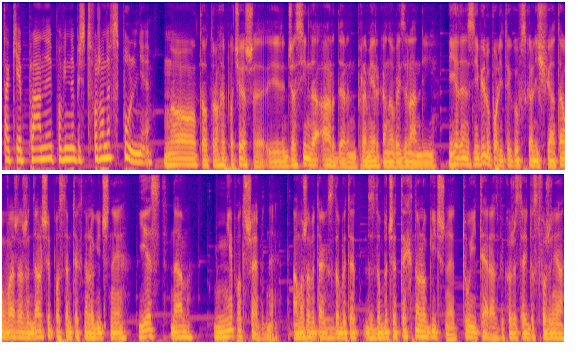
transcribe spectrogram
takie plany powinny być tworzone wspólnie. No, to trochę pocieszę. Jacinda Ardern, premierka Nowej Zelandii, jeden z niewielu polityków w skali świata, uważa, że dalszy postęp technologiczny jest nam niepotrzebny. A może by tak zdobyte, zdobycze technologiczne tu i teraz wykorzystać do stworzenia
